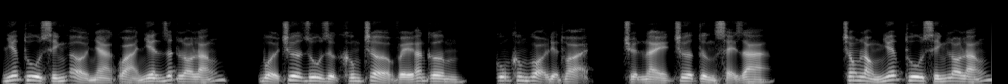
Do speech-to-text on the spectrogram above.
Nhiếp thu xính ở nhà quả nhiên rất lo lắng, buổi trưa du rực không trở về ăn cơm, cũng không gọi điện thoại, chuyện này chưa từng xảy ra. Trong lòng nhiếp thu xính lo lắng,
